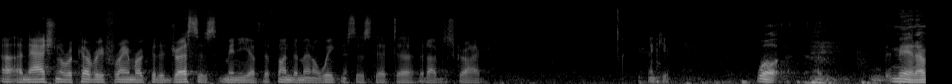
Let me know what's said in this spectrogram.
uh, a national recovery framework that addresses many of the fundamental weaknesses that, uh, that I've described. Thank you. Well, man, I'm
